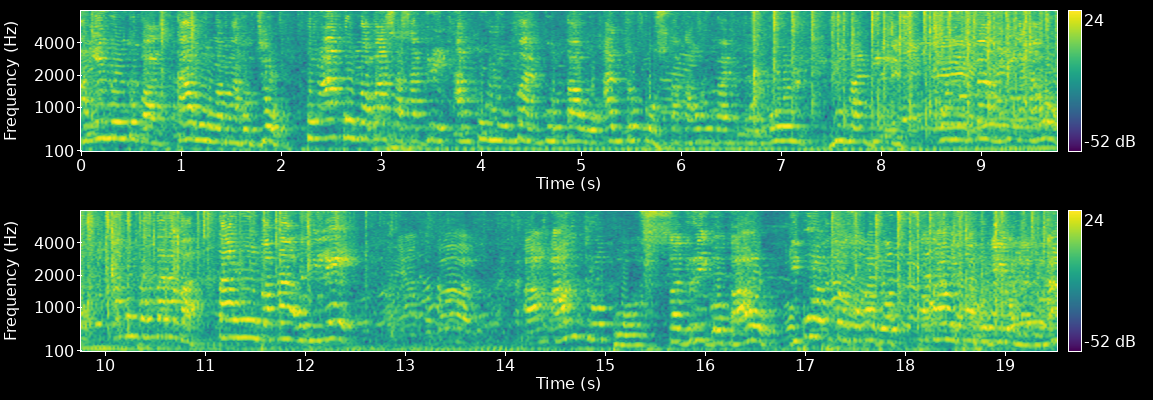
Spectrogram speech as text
Ang imong tubag, tawo nga mga Hudyo. Kung akong mabasa sa Greek, ang pulong man kung tawo, anthropos, makahulugan or all human beings. O yun ka, hindi ka tawo. Akong pangkara ba? Tawo ba ka o dili? Ang anthropos sa Grigo tao. Gibuhat ito sa Sabado sa tao sa Hudiyo lagi na.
